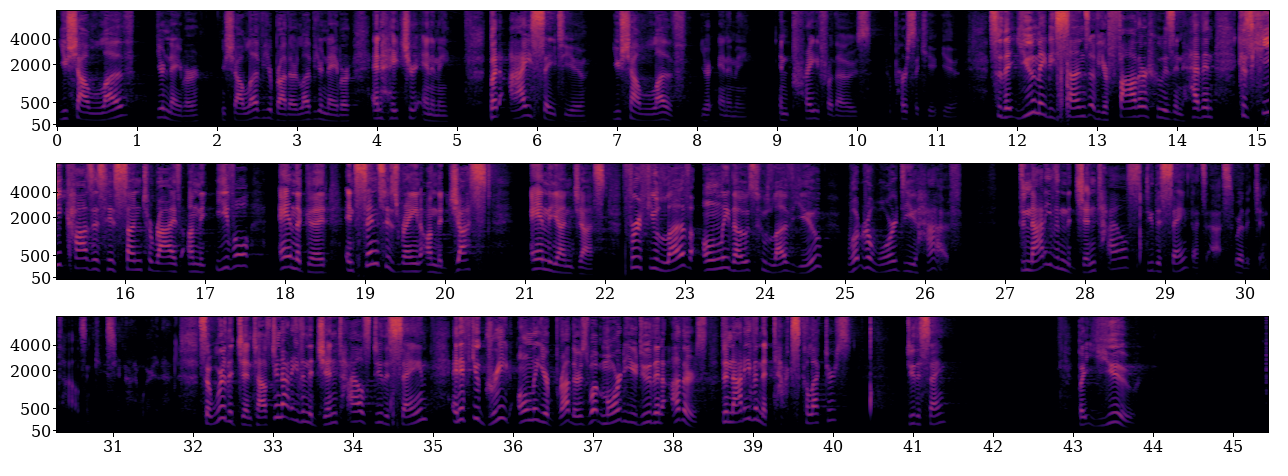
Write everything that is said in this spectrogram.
You shall love your neighbor, you shall love your brother, love your neighbor, and hate your enemy. But I say to you, you shall love your enemy and pray for those who persecute you so that you may be sons of your Father who is in heaven, because he causes his sun to rise on the evil and the good, and sends his rain on the just and the unjust. For if you love only those who love you, what reward do you have? Do not even the Gentiles do the same? That's us. We're the Gentiles, in case you're not aware of that. So we're the Gentiles. Do not even the Gentiles do the same? And if you greet only your brothers, what more do you do than others? Do not even the tax collectors do the same? But you,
